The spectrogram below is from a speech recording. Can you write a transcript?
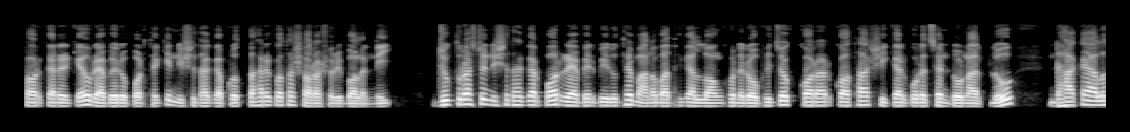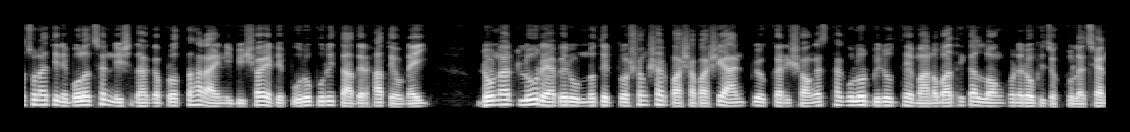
সরকারের কেউ র্যাবের উপর থেকে নিষেধাজ্ঞা প্রত্যাহারের কথা সরাসরি বলেননি। যুক্তরাষ্ট্রের নিষেধাজ্ঞার পর র্যাবের বিরুদ্ধে মানবাধিকার লঙ্ঘনের অভিযোগ করার কথা স্বীকার করেছেন ডোনাল্ড লু ঢাকায় আলোচনায় তিনি বলেছেন, নিষেধাজ্ঞা প্রত্যাহার আইনি বিষয় এটি পুরোপুরি তাদের হাতেও নেই। ডোনাল্ড লু র্যাবের উন্নতির প্রশংসার পাশাপাশি আইন প্রয়োগকারী সংস্থাগুলোর বিরুদ্ধে মানবাধিকার লঙ্ঘনের অভিযোগ তুলেছেন।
